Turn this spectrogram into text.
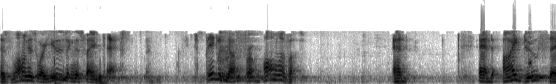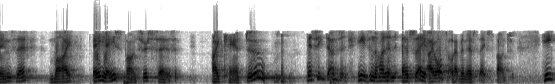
as long as we're using the same text. It's big enough for all of us. And and I do things that my AA sponsor says I can't do. Bessie doesn't. He's not an SA. I also have an SA sponsor. He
